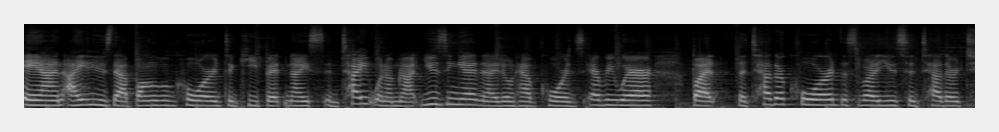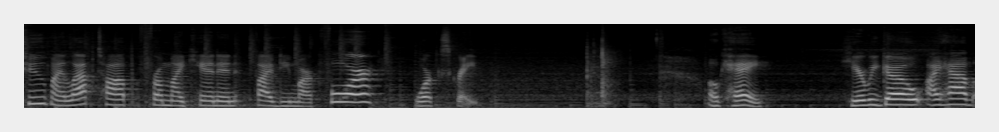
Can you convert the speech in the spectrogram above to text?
And I use that bongo cord to keep it nice and tight when I'm not using it and I don't have cords everywhere. But the tether cord, this is what I use to tether to my laptop from my Canon 5D Mark IV, works great. Okay, here we go. I have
